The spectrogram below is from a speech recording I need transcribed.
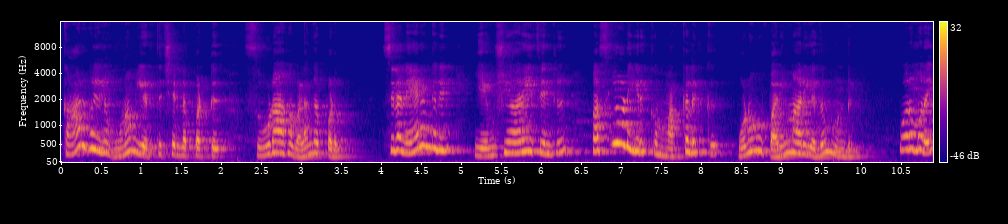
கார்களிலும் உணவு எடுத்துச் செல்லப்பட்டு சூடாக வழங்கப்படும். சில நேரங்களில் எம்ஜிஆரே சென்று பசியோடு இருக்கும் மக்களுக்கு உணவு பரிமாறியதும் உண்டு. ஒருமுறை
